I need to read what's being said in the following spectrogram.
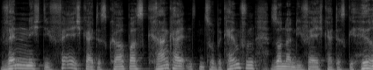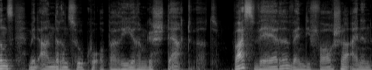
wenn nicht die Fähigkeit des Körpers, Krankheiten zu bekämpfen, sondern die Fähigkeit des Gehirns, mit anderen zu kooperieren, gestärkt wird. Was wäre, wenn die Forscher einen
